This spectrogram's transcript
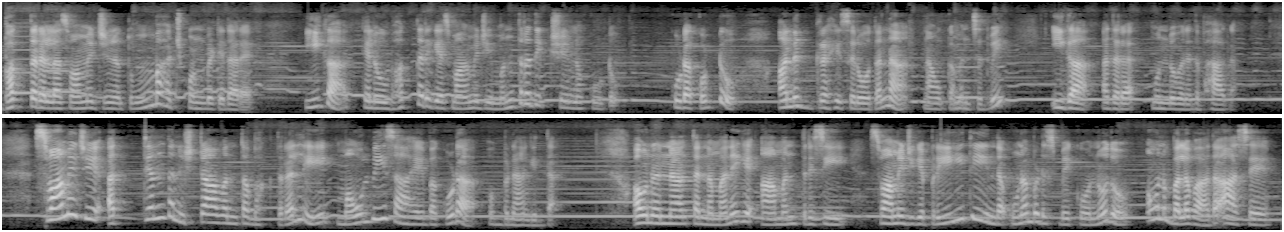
ಭಕ್ತರೆಲ್ಲ ಸ್ವಾಮೀಜಿನ ತುಂಬ ಹಚ್ಕೊಂಡು ಬಿಟ್ಟಿದ್ದಾರೆ ಈಗ ಕೆಲವು ಭಕ್ತರಿಗೆ ಸ್ವಾಮೀಜಿ ಮಂತ್ರದೀಕ್ಷೆಯನ್ನು ಕೂಟು, ಕೂಡ ಕೊಟ್ಟು ಅನುಗ್ರಹಿಸಿರೋದನ್ನ ನಾವು ಗಮನಿಸಿದ್ವಿ. ಈಗ ಅದರ ಮುಂದುವರೆದ ಭಾಗ. ಸ್ವಾಮೀಜಿ ಅತ್ಯಂತ ನಿಷ್ಠಾವಂತ ಭಕ್ತರಲ್ಲಿ ಮೌಲ್ವಿ ಸಾಹೇಬ ಕೂಡ ಒಬ್ಬನಾಗಿದ್ದ. ಅವನನ್ನ ತನ್ನ ಮನೆಗೆ ಆಮಂತ್ರಿಸಿ, ಸ್ವಾಮೀಜಿಗೆ ಪ್ರೀತಿಯಿಂದ ಉಣಬಡಿಸಬೇಕು ಅನ್ನೋದು ಅವನ ಬಲವಾದ ಆಸೆ.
